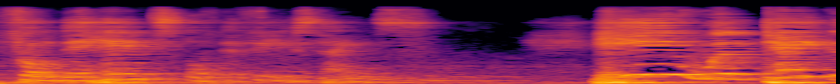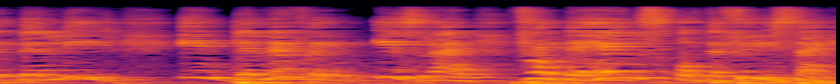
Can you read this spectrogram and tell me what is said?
from the hands of the Philistines. He will take the lead in delivering Israel from the hands of the Philistines.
